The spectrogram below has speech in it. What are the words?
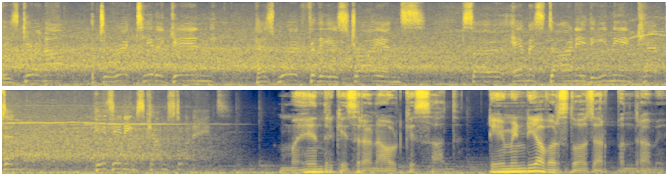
He's given up. A direct hit again has worked for the Australians. So MS Dhoni, the Indian captain, his innings comes to an end. Mahendra के इस runout के साथ team India वर्ष 2015 में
